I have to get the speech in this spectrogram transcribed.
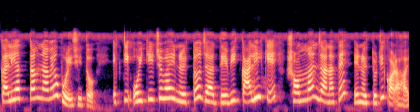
কালিয়াত্তাম নামেও পরিচিত। একটি ঐতিহ্যবাহী নৃত্য যা দেবী কালীকে সম্মান জানাতে এই নৃত্যটি করা হয়।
